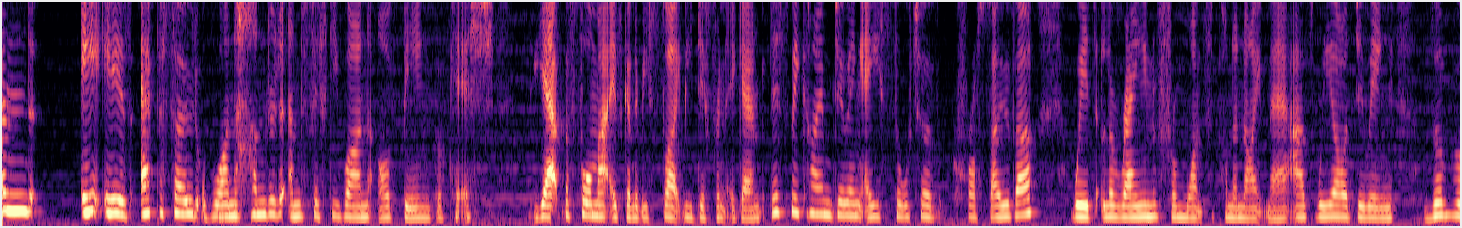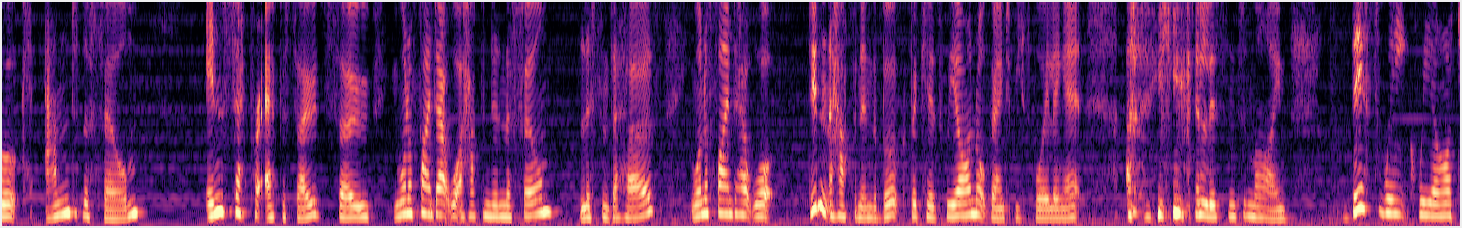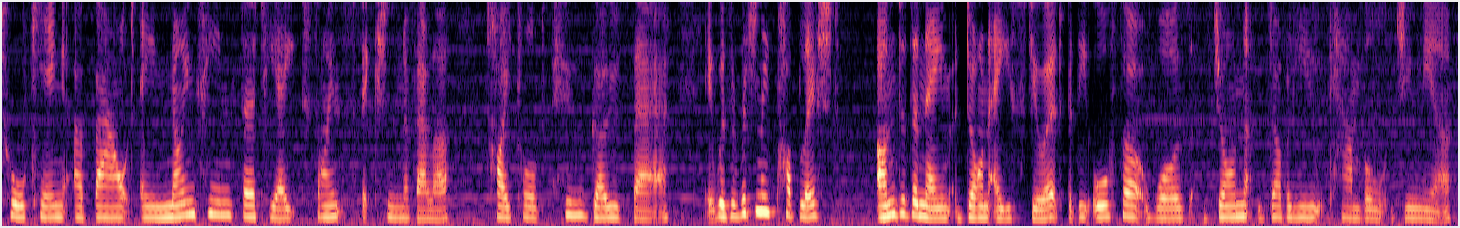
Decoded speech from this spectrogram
And it is episode 151 of Being Bookish. Yeah, the format is going to be slightly different again, but this week I'm doing a sort of crossover with Lorraine from Once Upon a Nightmare as we are doing the book and the film in separate episodes. So you want to find out what happened in the film? Listen to hers. You want to find out what didn't happen in the book because we are not going to be spoiling it. you can listen to mine. This week we are talking about a 1938 science fiction novella titled Who Goes There. It was originally published under the name Don A. Stewart, but the author was John W. Campbell Jr.,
